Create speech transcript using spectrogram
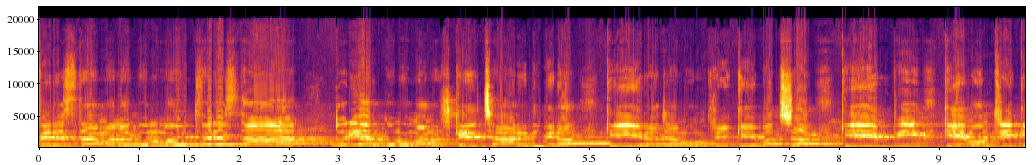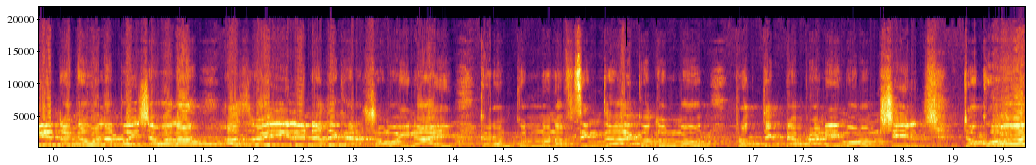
ফেরেস্তা মালাকুল মাউত ফেরেস্তা দুনিয়ার কোনো মানুষকে ছাড় দিবে না। কে রাজা মন্ত্রী, কে বাদশাহ, কে এমপি, কে মন্ত্রী, কে টাকাওয়ালা, পয়সাওয়ালা, আজরাইল সময় নাই, কারণ কুল্লু নাফসিং দায় কতুল মত প্রত্যেকটা প্রাণী মরণশীল। যখন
